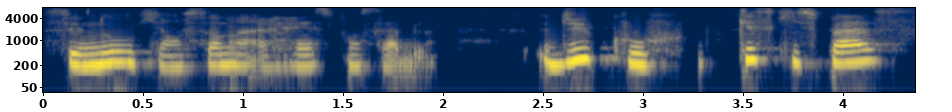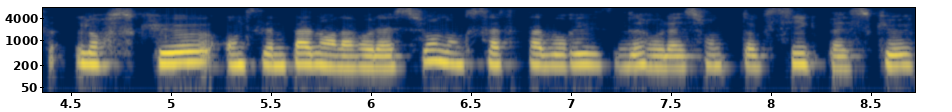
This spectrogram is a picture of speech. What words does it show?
C'est nous qui en sommes responsables. Du coup, qu'est-ce qui se passe lorsque on ne s'aime pas dans la relation? Donc, ça favorise des relations toxiques parce que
